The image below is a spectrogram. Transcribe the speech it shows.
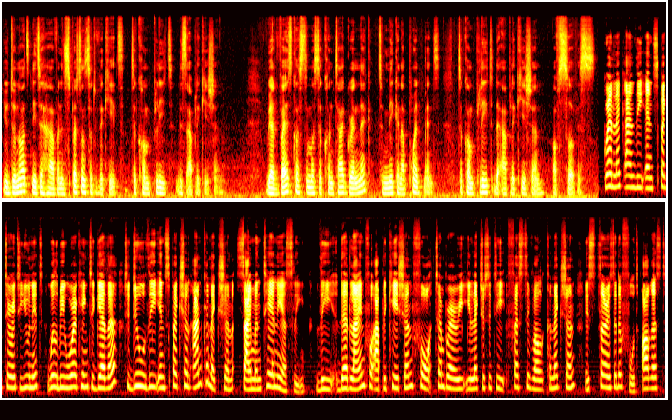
you do not need to have an inspection certificate to complete this application. We advise customers to contact Grenlec to make an appointment to complete the application of service. Grenlec and the Inspectorate Unit will be working together to do the inspection and connection simultaneously. The deadline for application for temporary electricity festival connection is Thursday the 4th August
